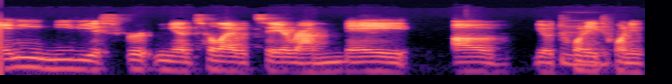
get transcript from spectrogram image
any media scrutiny until I would say around May of you know Mhm. 2021,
